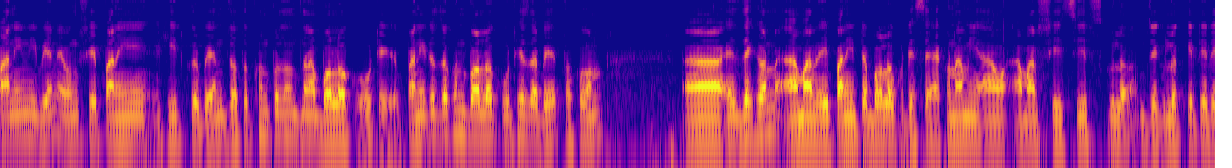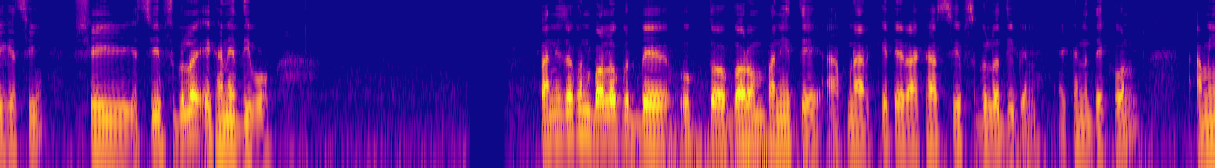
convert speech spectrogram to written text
পানি নেবেন এবং সে পানি হিট করবেন। যতক্ষণ পর্যন্ত না বলক ওঠে। পানিটা যখন বলক উঠে যাবে, তখন দেখুন, আমার এই পানিটা বলক উঠেছে। এখন আমি আমার সেই চিপসগুলো যেগুলো কেটে রেখেছি, সেই চিপসগুলো এখানে দিব। পানি যখন বলক উঠবে, উক্ত গরম পানিতে আপনার কেটে রাখা চিপসগুলো দিবেন। এখানে দেখুন, আমি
